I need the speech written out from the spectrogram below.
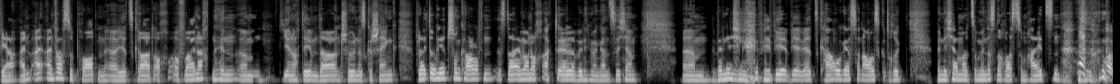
ja, ein, ein, einfach supporten. Äh, jetzt gerade auch auf Weihnachten hin, ähm, je nachdem da ein schönes Geschenk. Vielleicht auch jetzt schon kaufen, ist da immer noch aktuell, da bin ich mir ganz sicher. Ähm, wenn ich, wie, wie, wie jetzt Caro gestern ausgedrückt, wenn ich einmal zumindest noch was zum Heizen. oh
